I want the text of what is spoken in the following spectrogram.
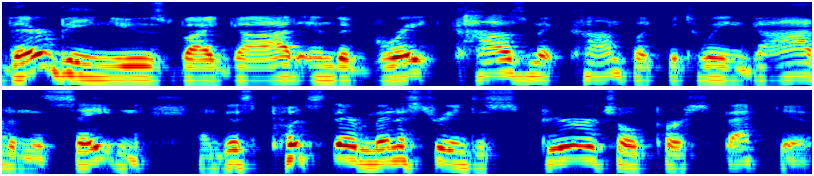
they're being used by God in the great cosmic conflict between God and the Satan. And this puts their ministry into spiritual perspective.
